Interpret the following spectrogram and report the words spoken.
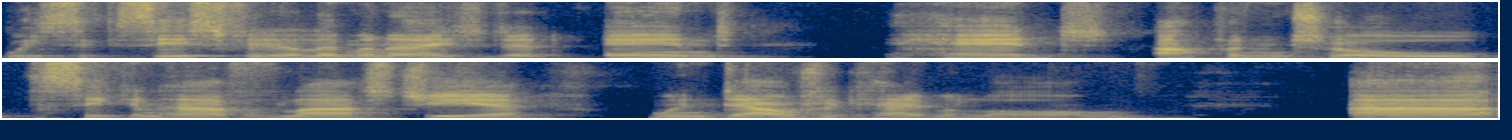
We successfully eliminated it and had up until the second half of last year when Delta came along, uh,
